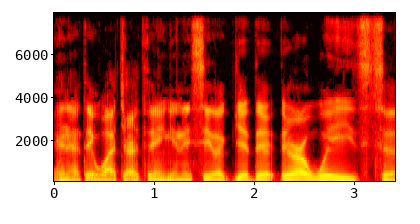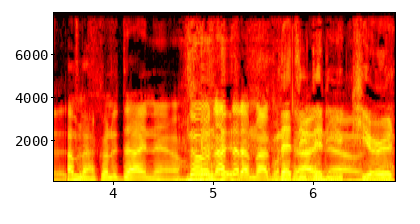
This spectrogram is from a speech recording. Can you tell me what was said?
and that they watch our thing and they see like yeah, there there are ways to. I'm to- not going to die now. No, not that I'm not going to That's you die did. You now. cured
